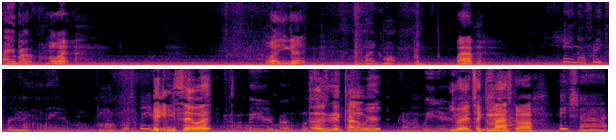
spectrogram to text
Hey, bro. What? What? You good? Like, come on. What happened? Ain't no freak for you. Come on. What's you said what? Kind of weird, bro. Oh, this getting kind of weird. Kind of weird. You ready to take the mask off? He shot.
